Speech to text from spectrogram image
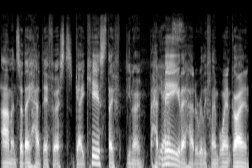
Um, and so they had their first gay kiss. They, you know, had me. They had a really flamboyant guy, and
